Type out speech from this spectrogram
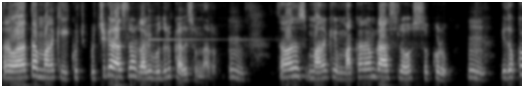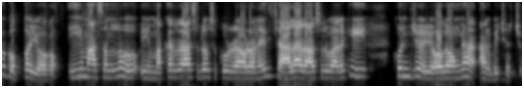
తర్వాత మనకి వృశ్చిక రాశిలో రవి బుధులు కలిసి ఉన్నారు. తర్వాత మనకి మకరం రాశిలో శుక్రుడు. ఒక గొప్ప యోగం. ఈ మాసంలో ఈ మకర రాశిలో శుక్రుడు రావడం అనేది చాలా రాశుల వాళ్ళకి కొంచెం యోగంగా అనిపించవచ్చు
